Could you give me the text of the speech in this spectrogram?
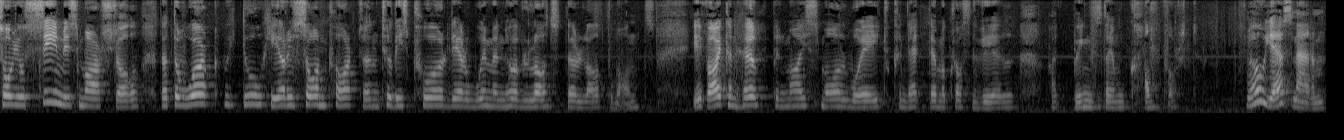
So you see, Miss Marshall, that the work we do here is so important to these poor dear women who have lost their loved ones. If I can help in my small way to connect them across the veil, it brings them comfort. Oh, yes, madam.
